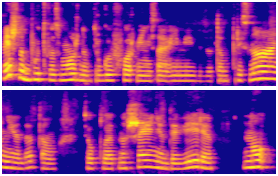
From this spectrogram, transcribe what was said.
конечно, будет возможно в другой форме, я не знаю, имею в виду там признание, да, там теплые отношения, доверие, но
